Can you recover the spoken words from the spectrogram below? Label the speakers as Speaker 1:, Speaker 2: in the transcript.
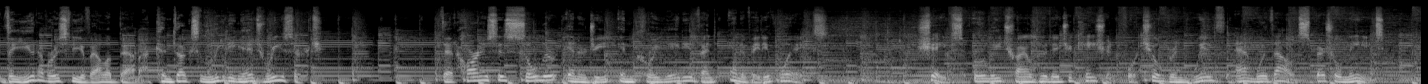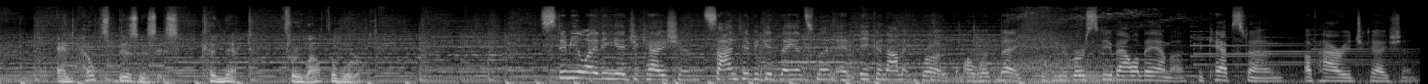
Speaker 1: The University of Alabama conducts leading edge research that harnesses solar energy in creative and innovative ways, shapes early childhood education for children with and without special needs, and helps businesses connect throughout the world.
Speaker 2: Stimulating education, scientific advancement, and economic growth are what make the University of Alabama the capstone of higher education.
